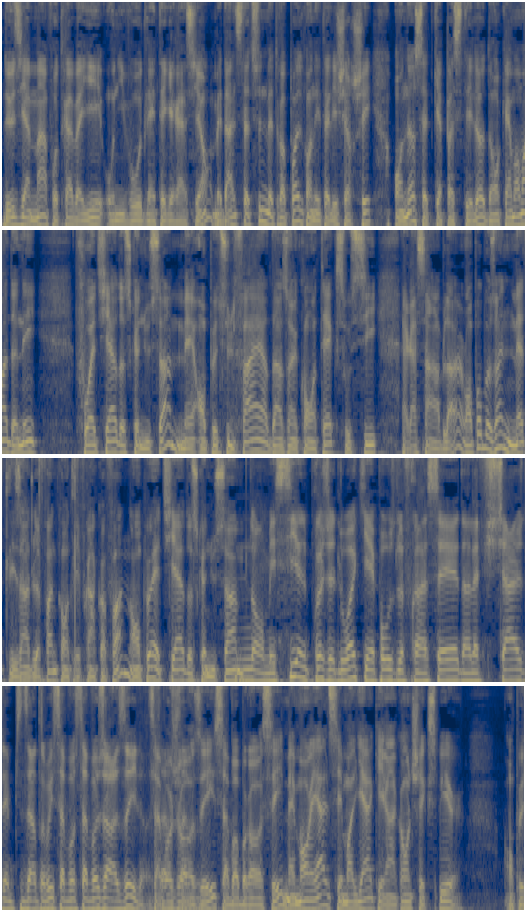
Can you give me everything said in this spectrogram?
Deuxièmement, il faut travailler au niveau de l'intégration. Mais dans le statut de métropole qu'on est allé chercher, on a cette capacité-là. Donc, à un moment donné, faut être fier de ce que nous sommes, mais on peut-tu le faire dans un contexte aussi rassembleur? On n'a pas besoin de mettre les anglophones contre les francophones. On peut être fier de ce que nous sommes. Non, mais s'il y a un projet de loi qui impose le français dans l'affichage d'une petite entreprise, ça va, ça va jaser, là. Ça, va jaser, ça va brasser. Mais Montréal, c'est Molière qui rencontre Shakespeare on peut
